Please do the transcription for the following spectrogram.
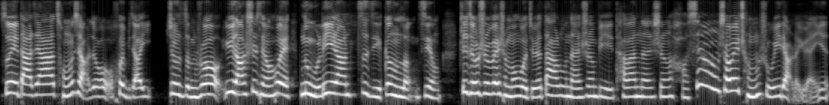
所以大家从小就会比较就是怎么说，遇到事情会努力让自己更冷静。这就是为什么我觉得大陆男生比台湾男生好像稍微成熟一点的原因。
